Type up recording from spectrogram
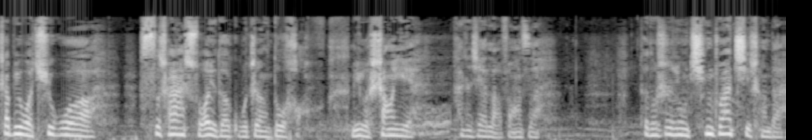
这比我去过四川所有的古镇都好，没有商业。看这些老房子，这都是用青砖砌成的。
